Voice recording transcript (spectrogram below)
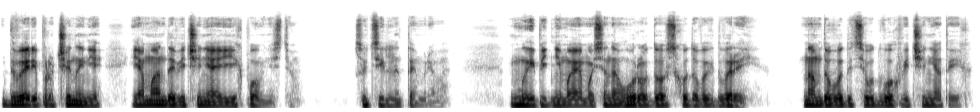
Двері прочинені, і Аманда відчиняє їх повністю. Суцільна темрява. Ми піднімаємося нагору до сходових дверей. Нам доводиться удвох відчиняти їх.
